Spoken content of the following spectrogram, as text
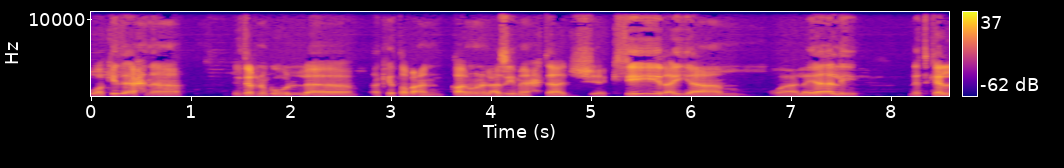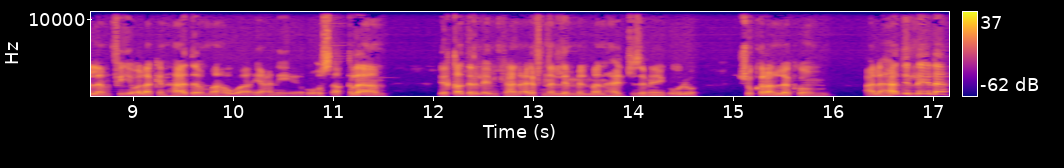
وكذا إحنا نقدر نقول آه، أكيد طبعا قانون العزيمة يحتاج كثير أيام وليالي نتكلم فيه ولكن هذا ما هو يعني رؤوس أقلام بقدر الإمكان. عرفنا نلم المنهج زي ما يقولوا. شكرا لكم. على هذه الليلة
